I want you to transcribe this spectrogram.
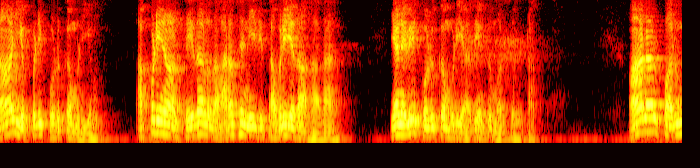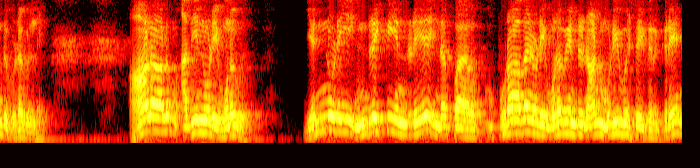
நான் எப்படி கொடுக்க முடியும்? அப்படி நான் செய்தால் அது அரச நீதி தவறியதாகாதா? எனவே கொடுக்க முடியாது என்று மறுத்துவிட்டான். ஆனால் பருந்து விடவில்லை. ஆனாலும் அதனுடைய உணவு என்னுடைய இன்றைக்கு என்னுடைய இந்த ப புறாதனுடைய உணவு என்று நான் முடிவு செய்திருக்கிறேன்.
